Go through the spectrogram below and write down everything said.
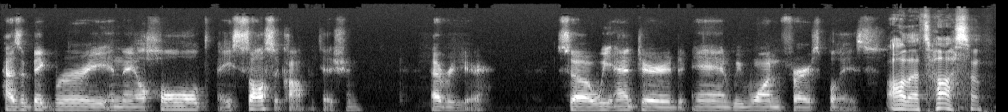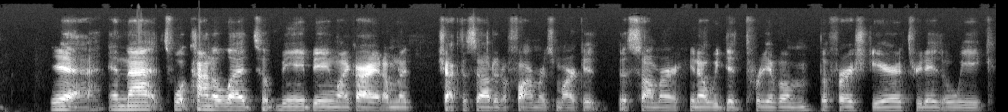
has a big brewery and they'll hold a salsa competition every year. So we entered and we won first place. Oh, that's awesome. Yeah, and that's what kind of led to me being like, all right, I'm gonna check this out at a farmers market this summer. You know, we did three of them the first year, three days a week,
